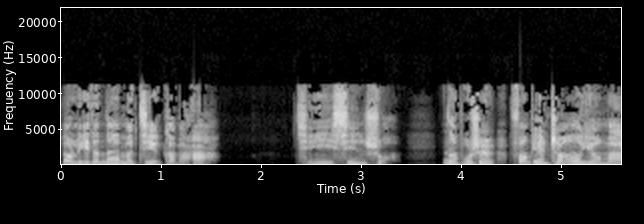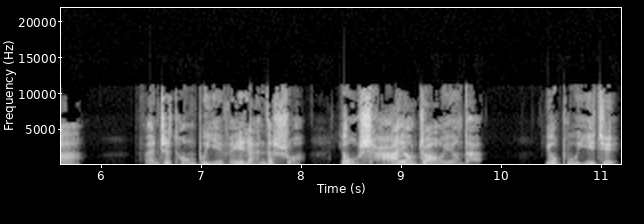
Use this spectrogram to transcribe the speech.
要离得那么近干嘛？”秦艺新说：“那不是方便照应吗？”樊志同不以为然的说：“有啥要照应的？”又补一句：“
